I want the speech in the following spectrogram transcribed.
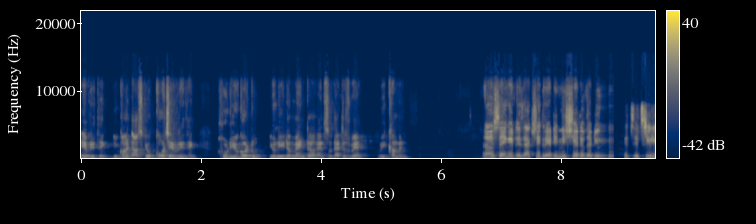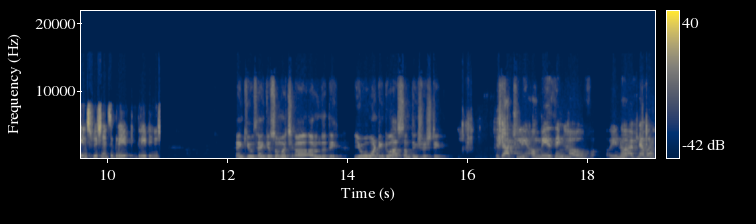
everything. You can't ask your coach everything who do you go to? You need a mentor and so that is where we come in. And i was saying it is actually a great initiative that you it's, it's really inspiration. It's a great great initiative thank you. Thank you so much uh, arundhati. You were wanting to ask something srishti it's actually amazing how you know i've never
